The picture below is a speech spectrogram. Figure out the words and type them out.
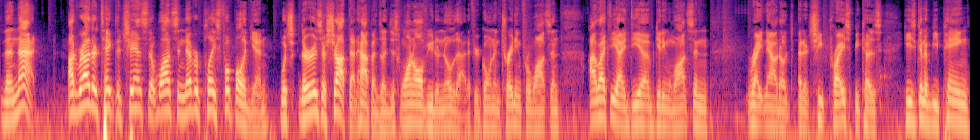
than that. I'd rather take the chance that Watson never plays football again, which there is a shot that happens. I just want all of you to know that. If you're going and trading for Watson, I like the idea of getting Watson right now to, at a cheap price because he's going to be paying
